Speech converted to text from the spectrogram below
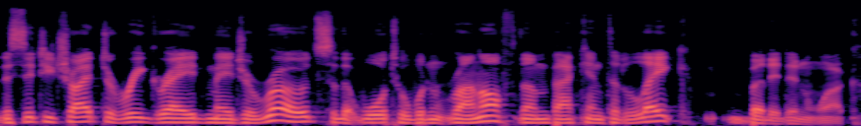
The city tried to regrade major roads so that water wouldn't run off them back into the lake, but it didn't work.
